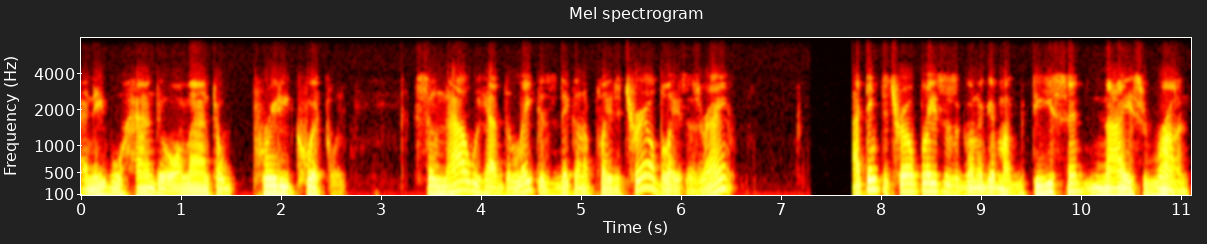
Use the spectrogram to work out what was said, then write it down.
and they will handle Orlando pretty quickly. So now we have the Lakers. They're going to play the Trailblazers, right? I think the Trailblazers are going to give them a decent, nice run.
